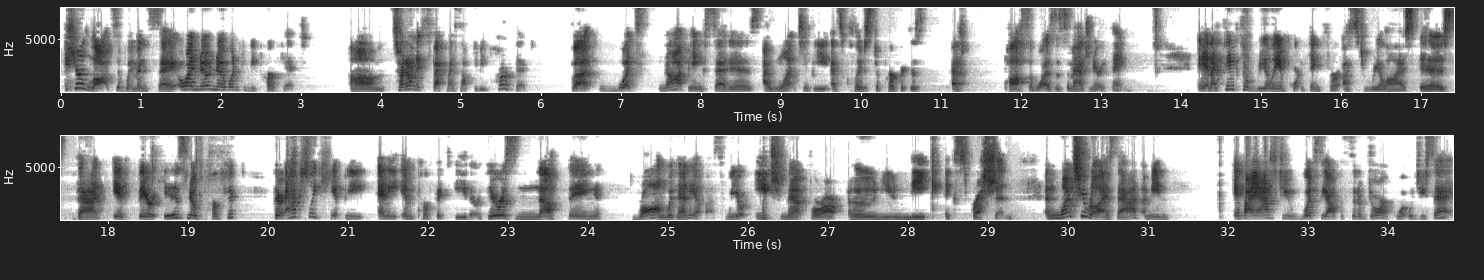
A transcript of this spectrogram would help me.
I hear lots of women say, Oh, I know no one can be perfect. Um, so I don't expect myself to be perfect. But what's not being said is I want to be as close to perfect as, as possible as this imaginary thing. And I think the really important thing for us to realize is that if there is no perfect, there actually can't be any imperfect either. There is nothing wrong with any of us. We are each meant for our own unique expression. And once you realize that, I mean, if I asked you what's the opposite of dark, what would you say?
